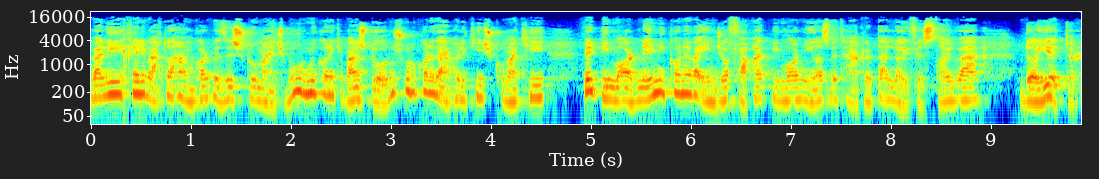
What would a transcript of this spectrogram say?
ولی خیلی وقتا همکار پزشک رو مجبور می‌کنه که براش دارو شروع کنه در حالی که هیچ کمکی به بیمار نمی‌کنه و اینجا فقط بیمار نیاز به تغییر در lifestyle و diet داره.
